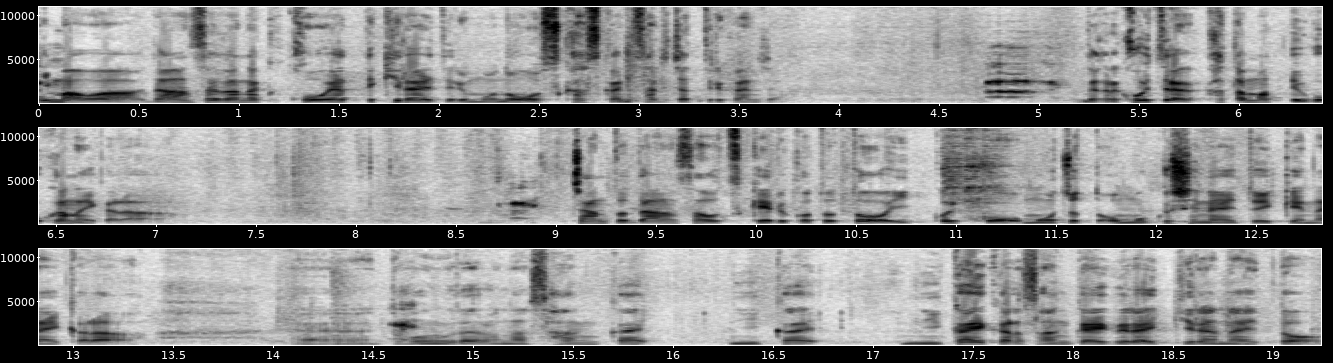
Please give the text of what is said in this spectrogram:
今は段差がなくこうやって切られてるものをスカスカにされちゃってる感じじゃんだからこいつらが固まって動かないからちゃんと段差をつけることと一個一個もうちょっと重くしないといけないから、えー、どのぐらいだろうな3回2回2回から3回ぐらい切らないと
